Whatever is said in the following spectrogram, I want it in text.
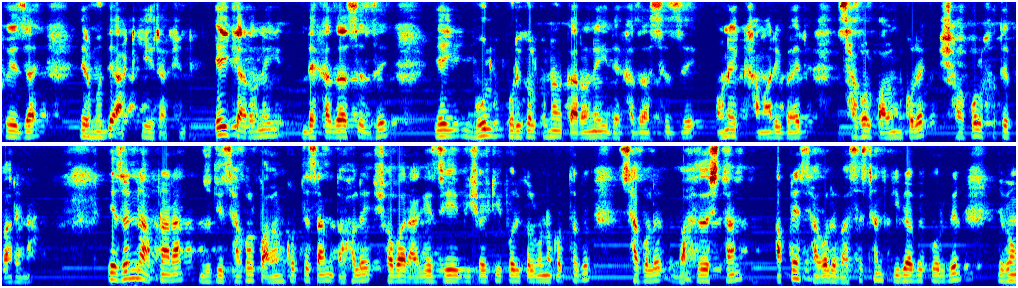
হয়ে যায়, এর মধ্যে আটকিয়ে রাখেন। এই কারণেই দেখা যাচ্ছে যে, এই ভুল পরিকল্পনার কারণেই দেখা যাচ্ছে যে, অনেক খামারি ভাইয়ের ছাগল পালন করে সফল হতে পারে না। এজন্য আপনারা যদি ছাগল পালন করতে চান, তাহলে সবার আগে যে বিষয়টি পরিকল্পনা করতে হবে, ছাগলের বাসস্থান। আপনি ছাগলের বাসস্থান কীভাবে করবেন এবং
